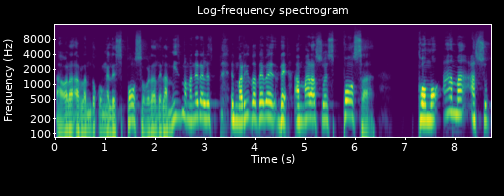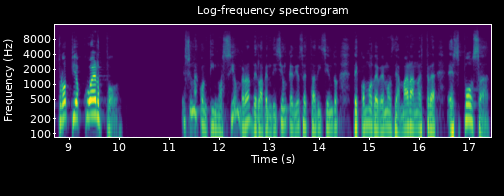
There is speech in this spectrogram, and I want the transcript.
ahora hablando con el esposo, ¿verdad? De la misma manera el, el marido debe de amar a su esposa como ama a su propio cuerpo. Es una continuación, ¿verdad? De la bendición que Dios está diciendo de cómo debemos de amar a nuestra esposa.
